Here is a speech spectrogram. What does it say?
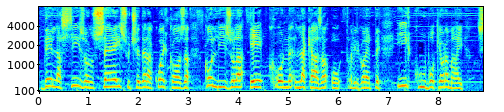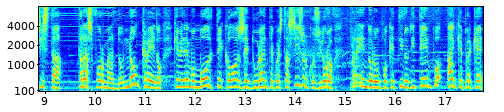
della season 6 succederà qualcosa con l'isola e con la casa o tra virgolette il cubo che oramai si sta trasformando. Non credo che vedremo molte cose durante questa season, così loro prendono un pochettino di tempo, anche perché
